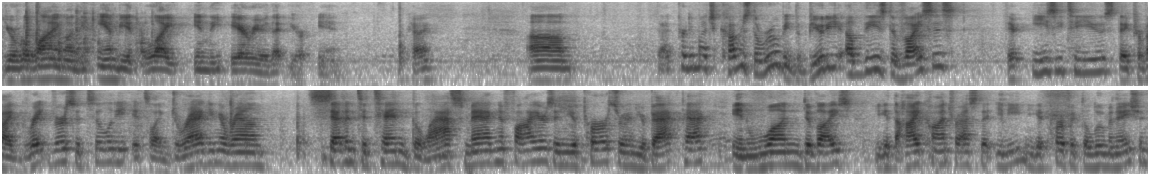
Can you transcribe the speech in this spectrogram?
you're relying on the ambient light in the area that you're in. Okay? Um, that pretty much covers the Ruby. The beauty of these devices, they're easy to use. They provide great versatility. It's like dragging around seven to 10 glass magnifiers in your purse or in your backpack in one device. You get the high contrast that you need, and you get perfect illumination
